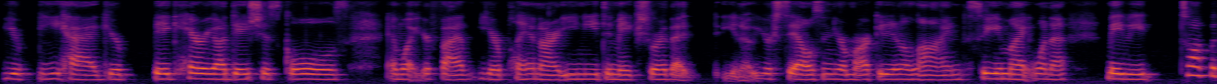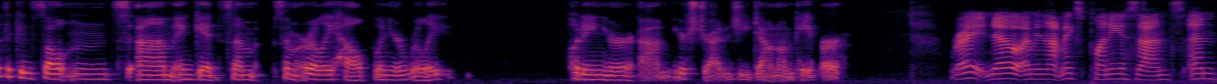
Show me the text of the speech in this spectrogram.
your BHAG, your big, hairy, audacious goals, and what your five year plan are, you need to make sure that you know your sales and your marketing align. So you might want to maybe talk with the consultant um, and get some some early help when you're really putting your um, your strategy down on paper. Right. No, I mean that makes plenty of sense. And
